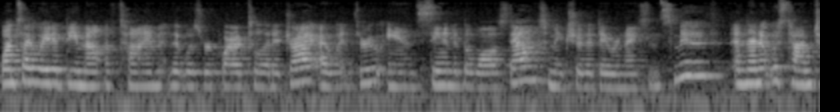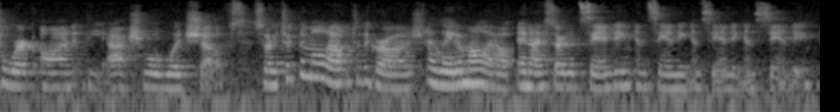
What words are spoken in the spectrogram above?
Once I waited the amount of time that was required to let it dry, I went through and sanded the walls down to make sure that they were nice and smooth. And then it was time to work on the actual wood shelves. So I took them all out into the garage, I laid them all out, and I started sanding and sanding and sanding and sanding.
